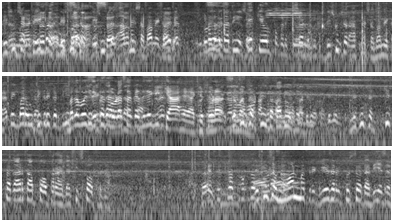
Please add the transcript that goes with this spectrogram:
देशमुख सर एक देशमुख सर देशमुख सर। आपने सभा में कहा थोड़ा सा बता दीजिए सर केवल पकड़ सर देशमुख सर आपने सभा में कहा तो एक बार वो ज़िक्र कर दीजिए मतलब वो किस ज़िक्र प्रकार थोड़ा का सा कर दीजिए कि क्या है आखिर थोड़ा समझ बता दीजिए सर देशमुख सर किस प्रकार का आपको ऑफ़र आया था? किसका ऑफ़र था? देशमुख सर मौन मत रखिए सर कुछ तो बता दीजिए सर।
